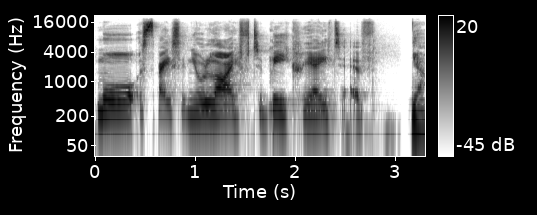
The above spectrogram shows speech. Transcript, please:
more space in your life to be creative. Yeah,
